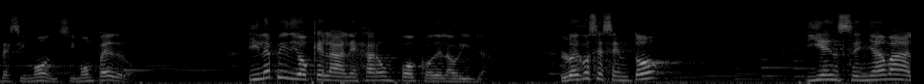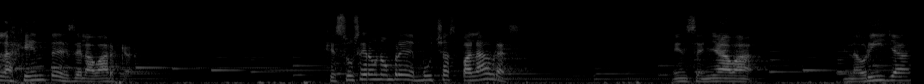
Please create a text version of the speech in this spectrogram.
de Simón, Simón Pedro. Y le pidió que la alejara un poco de la orilla. Luego se sentó y enseñaba a la gente desde la barca. Jesús era un hombre de muchas palabras enseñaba en la orilla,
